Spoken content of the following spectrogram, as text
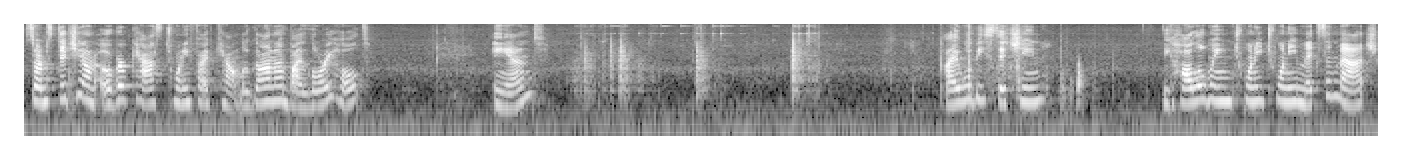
So I'm stitching on Overcast 25 Count Lugana by Lori Holt. And I will be stitching the Halloween 2020 Mix and Match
